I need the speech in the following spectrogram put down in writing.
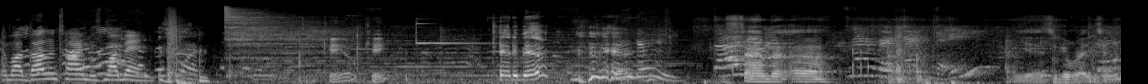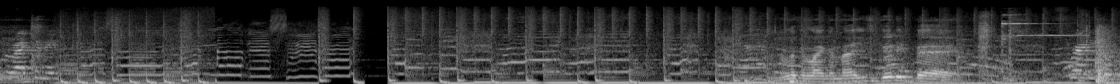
And my Valentine is my bed. Okay, okay. Teddy bear. Game, game. It's time to, uh, yes, you can write to me. Right to me. Looking like a nice goodie bag. Ready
